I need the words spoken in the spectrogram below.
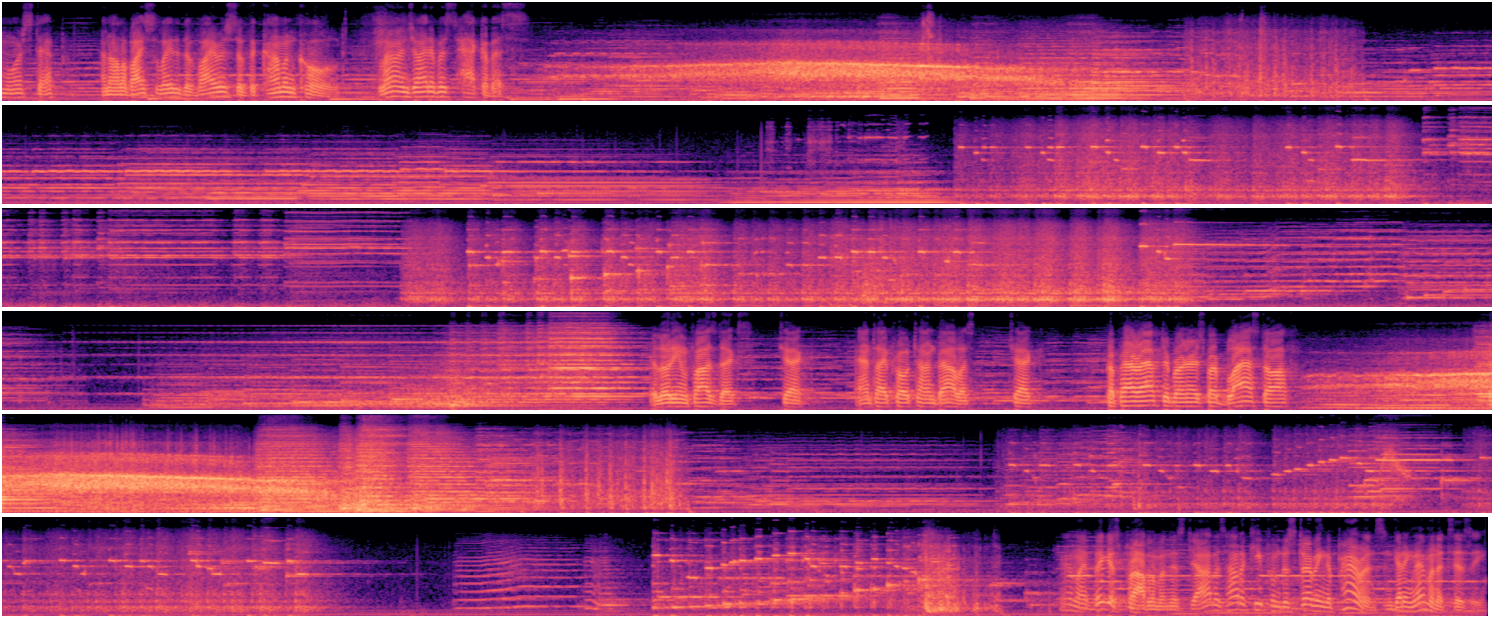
one more step, and I'll have isolated the virus of the common cold, Laryngitis hackibus. Elodium Fosdex, check. Anti-proton ballast, check. Prepare afterburners for blast off. Biggest problem in this job is how to keep from disturbing the parents and getting them in a tizzy.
